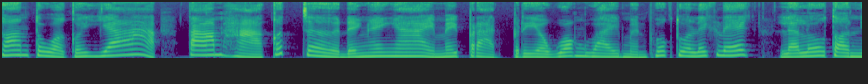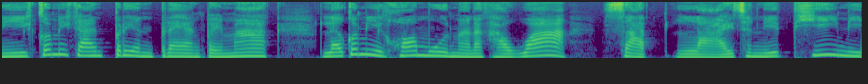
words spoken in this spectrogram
ซ่อนตัวก็ยาก ตามหาก็เจอได้ง่าย ๆ ไม่ปราดเปรียวว่องไวเหมือนพวกตัวเล็กๆ และโลกตอนนี้ก็มีการเปลี่ยนแปลงไปมาก แล้วก็มีข้อมูลมานะคะว่า สัตว์หลายชนิดที่มี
